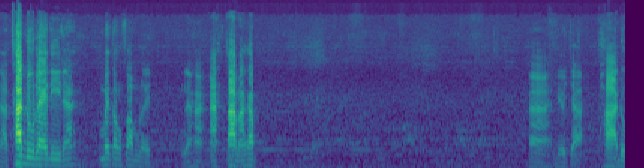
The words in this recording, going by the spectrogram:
นะถ้าดูแลดีนะ ไม่ต้องซ่อมเลยนะฮะอะตามมาครับอ่าเดี๋ยวจะพาดู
